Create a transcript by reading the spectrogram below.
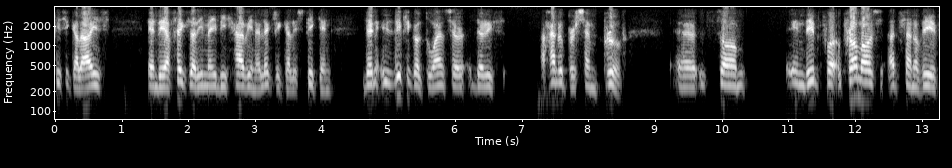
physical eyes and the effects that it may be having electrically speaking, then it's difficult to answer. There is 100% proof. Uh, so, indeed, for, from us at Sanoviv,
